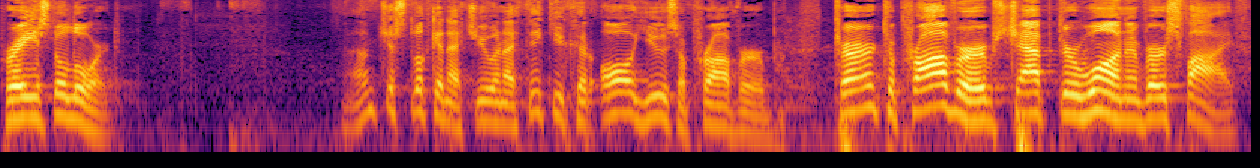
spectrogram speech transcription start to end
Praise the Lord. I'm just looking at you, and I think you could all use a proverb. Turn to Proverbs chapter 1 and verse 5.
